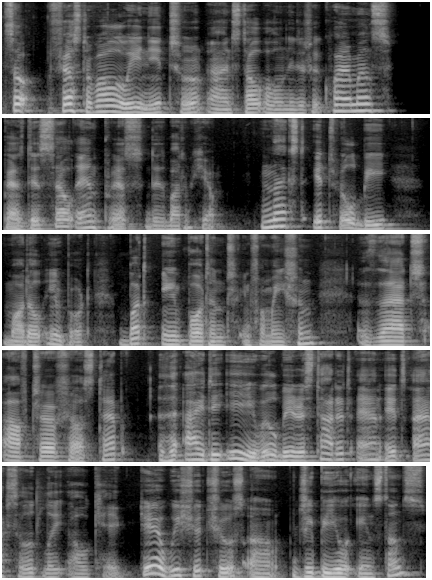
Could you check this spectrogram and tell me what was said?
So first of all we need to uh, install all needed requirements press this cell and press this button here. Next it will be model import. But important information that after first step the IDE will be restarted and it's absolutely okay. Here we should choose a GPU instance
